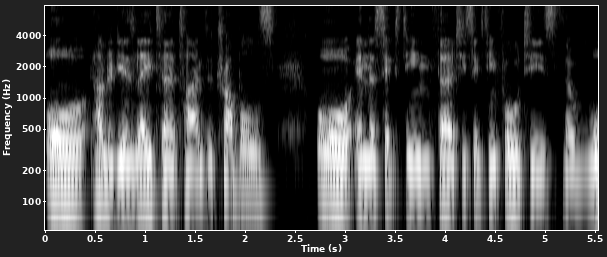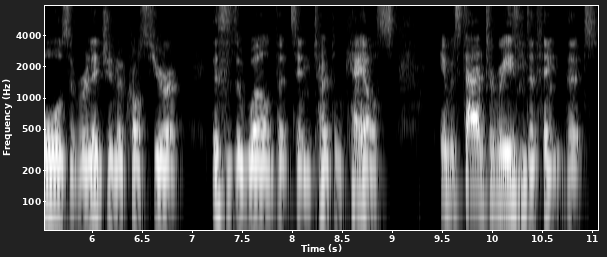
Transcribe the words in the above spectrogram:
or 100 years later, times of troubles, or in the 1630s, 1640s, the wars of religion across Europe this is a world that's in total chaos, it would stand to reason to think that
